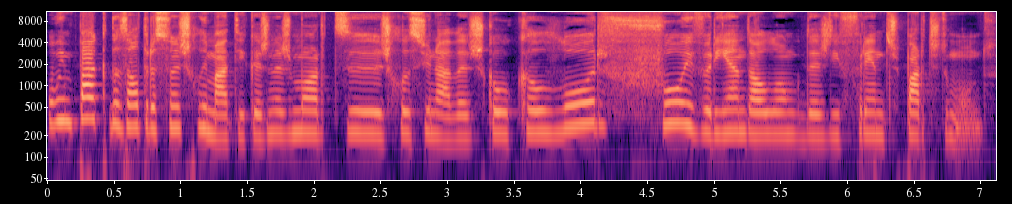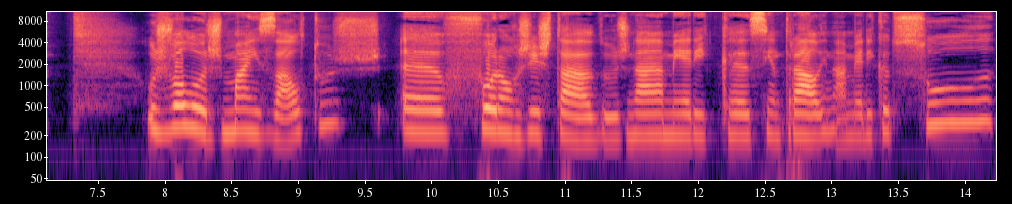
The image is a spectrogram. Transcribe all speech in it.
O impacto das alterações climáticas nas mortes relacionadas com o calor foi variando ao longo das diferentes partes do mundo. Os valores mais altos uh, foram registados na América Central e na América do Sul,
